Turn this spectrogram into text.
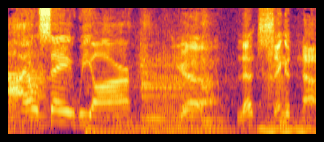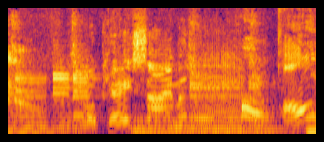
I'll say we are. Yeah, let's sing it now. Okay. Simon. Okay.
